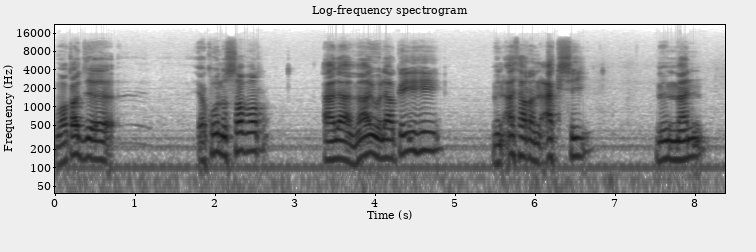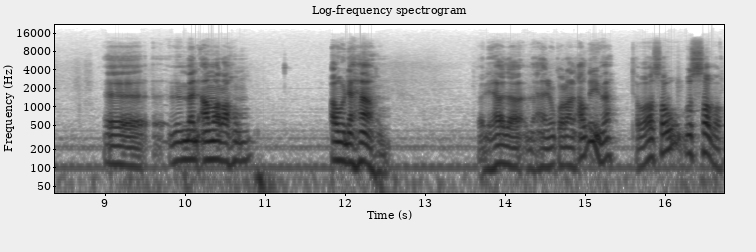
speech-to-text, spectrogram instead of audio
وقد يكون الصبر على ما يلاقيه من أثر عكسي ممن ممن أمرهم أو نهاهم. ولهذا معاني القرآن عظيمة تواصوا بالصبر.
